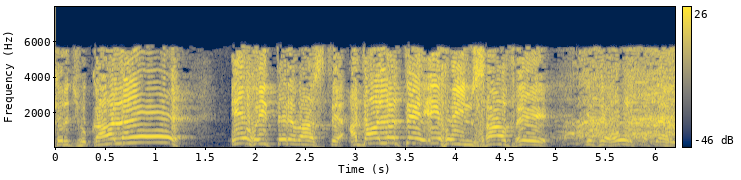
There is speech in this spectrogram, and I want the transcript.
سر جھکا لے۔ یہ ہوئی تیرے واسطے عدالت ہے، یہ ہوئی انصاف ہے۔ کسی اور کچہری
